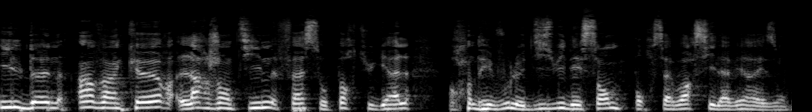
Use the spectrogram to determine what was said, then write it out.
il donne un vainqueur, l'Argentine face au Portugal. Rendez-vous le 18 décembre pour savoir s'il avait raison.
